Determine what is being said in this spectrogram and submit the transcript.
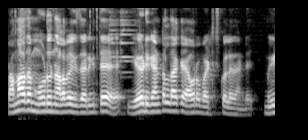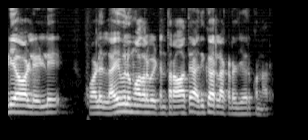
ప్రమాదం మూడు నలభైకి జరిగితే ఏడు గంటల దాకా ఎవరు పట్టించుకోలేదండి. మీడియా వాళ్ళు వెళ్ళి వాళ్ళు లైవ్లు మొదలుపెట్టిన తర్వాతే అధికారులు అక్కడ చేరుకున్నారు.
